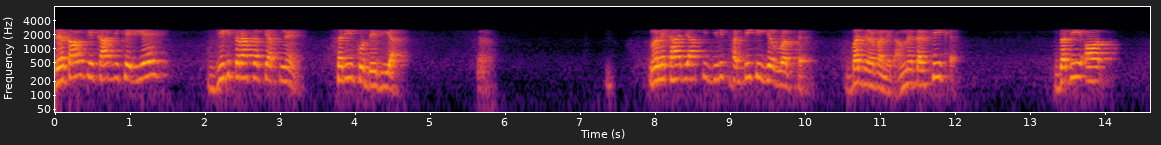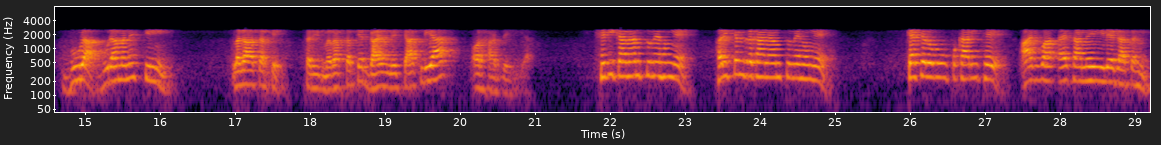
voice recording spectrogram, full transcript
देवताओं के कार्य के लिए जीवित रह करके अपने शरीर को दे दिया। उन्होंने कहा कि आपकी जीवित हड्डी की ज़रूरत है, वज्र बनेगा। उन्होंने कहा, ठीक है। दधी और बुरा बुरा मैंने चीनी लगा करके, शरीर में रख करके गाय ने चाट लिया और हार दे दिया। श्री का नाम सुने होंगे हरिचंद्र का नाम सुने होंगे। कैसे लोग उपकारी थे? आज वह ऐसा नहीं मिलेगा कहीं।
